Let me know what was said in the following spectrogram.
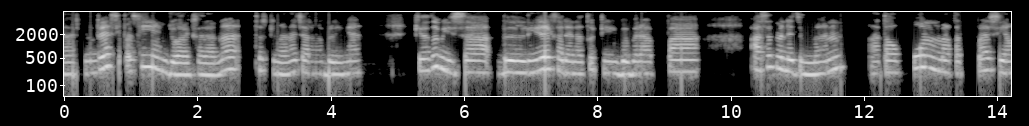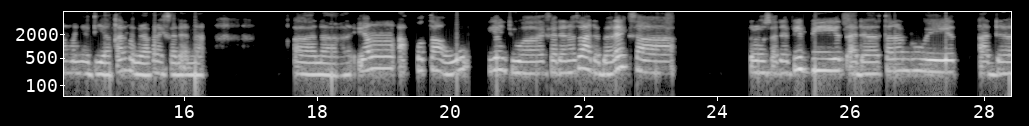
Nah, sebenarnya siapa sih yang jual reksadana, terus gimana cara ngebelinya? Kita tuh bisa beli reksadana tuh di beberapa aset manajemen ataupun marketplace yang menyediakan beberapa reksadana. Uh, nah, yang aku tahu yang jual reksadana tuh ada Bareksa, terus ada Bibit, ada Tanam Duit, ada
